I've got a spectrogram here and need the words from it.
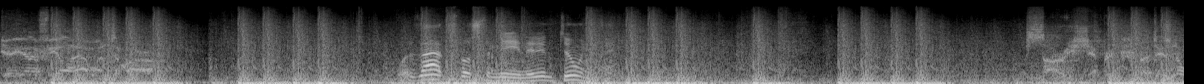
You're gonna feel that one tomorrow. What is that supposed to mean? They didn't do anything. Sorry, Shepard, but there's no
